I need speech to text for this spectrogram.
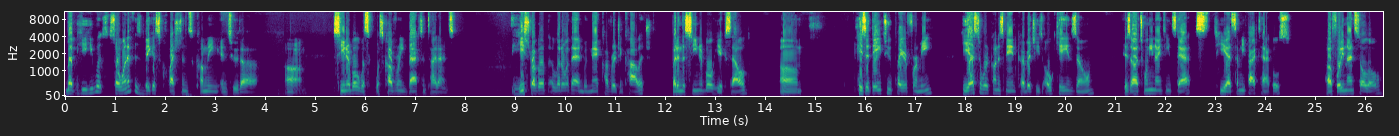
but he he was so one of his biggest questions coming into the um, Senior Bowl was was covering backs and tight ends. He struggled a little with that and with man coverage in college, but in the Senior Bowl he excelled. Um, he's a day two player for me. He has to work on his man coverage. He's okay in zone. His uh, 2019 stats: he had 75 tackles, uh, 49 solo,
